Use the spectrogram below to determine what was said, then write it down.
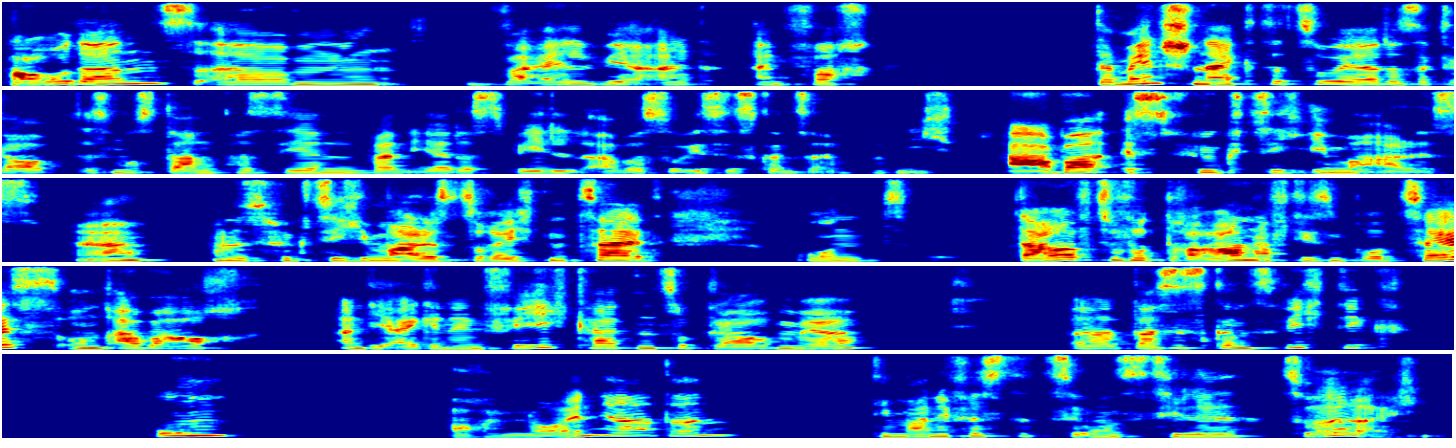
Fauderns, ähm, weil wir halt einfach der Mensch neigt dazu, ja, dass er glaubt, es muss dann passieren, wann er das will, aber so ist es ganz einfach nicht. Aber es fügt sich immer alles, ja, und es fügt sich immer alles zur rechten Zeit. Und darauf zu vertrauen, auf diesen Prozess und aber auch an die eigenen Fähigkeiten zu glauben, ja, äh, das ist ganz wichtig, um auch im neuen Jahr dann die Manifestationsziele zu erreichen.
